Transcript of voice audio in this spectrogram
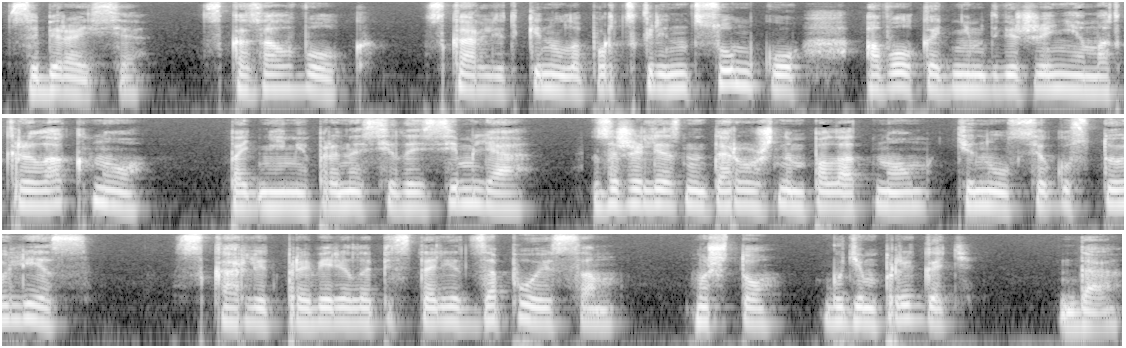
«Собирайся», – сказал волк. Скарлетт кинула портскрин в сумку, а волк одним движением открыл окно. Под ними проносилась земля. За железнодорожным полотном тянулся густой лес. Скарлетт проверила пистолет за поясом. «Мы что, будем прыгать?» «Да,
